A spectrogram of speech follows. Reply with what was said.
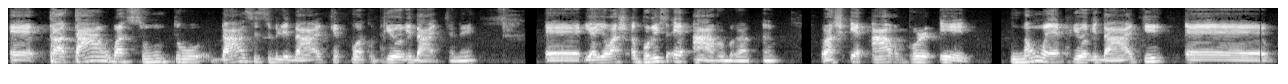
é, tratar o assunto da acessibilidade quanto prioridade, né? É, e aí eu acho por isso é árvore, Branca. Eu acho que é árvore porque não é prioridade é,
